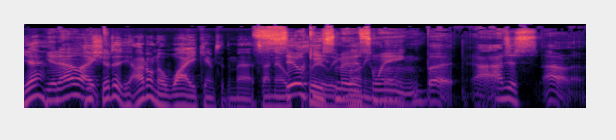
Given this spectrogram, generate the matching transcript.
Yeah, You know, he like- should have. I don't know why he came to the Mets. I know Silky smooth swing, but I just I don't know.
